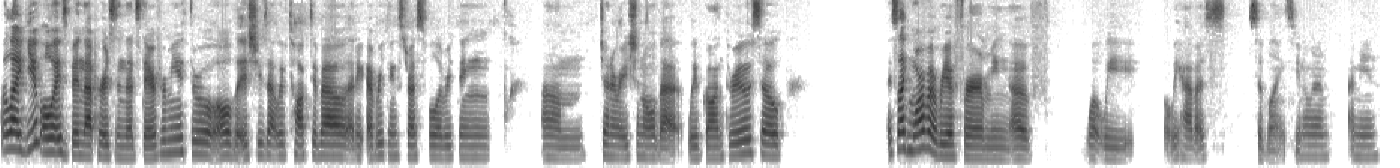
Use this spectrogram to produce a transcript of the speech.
but like you've always been that person that's there for me through all the issues that we've talked about, everything stressful, everything um, generational that we've gone through. So it's like more of a reaffirming of what we what we have as siblings. You know what I'm, I mean?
